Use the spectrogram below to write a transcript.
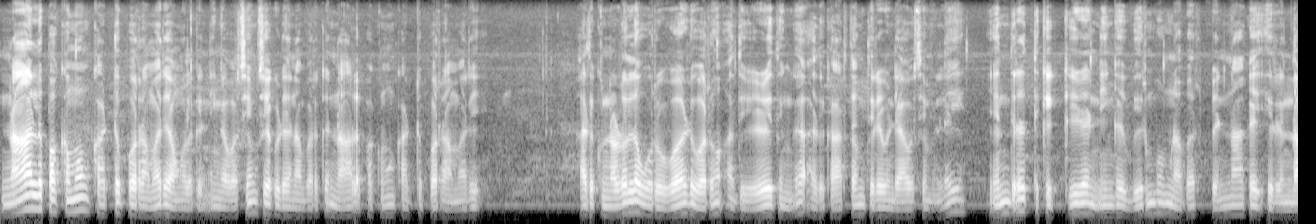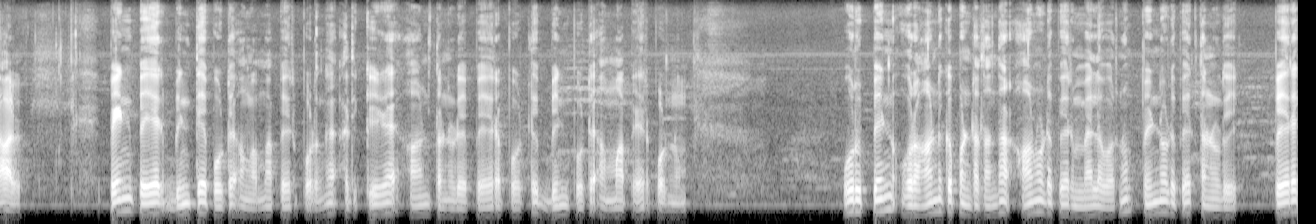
நாலு பக்கமும் கட்டு போடுற மாதிரி அவங்களுக்கு நீங்கள் வசியம் செய்யக்கூடிய நபருக்கு நாலு பக்கமும் கட்டு போடுற மாதிரி அதுக்கு நடுவில் ஒரு வேர்டு வரும். அது எழுதுங்க. அதுக்கு அர்த்தம் தெரிய வேண்டிய அவசியம் இல்லை எந்திரத்துக்கு கீழே நீங்கள் விரும்பும் நபர் பெண்ணாக இருந்தால் பெண் பெயர் பின்தே போட்டு அவங்க அம்மா பெயர் போடுங்க. அது கீழே ஆண் தன்னுடைய பெயரை போட்டு பின் போட்டு அம்மா பெயர் போடணும். ஒரு பெண் ஒரு ஆணுக்கு பண்ணுறதா இருந்தால் ஆணோட பேர் மேலே வரணும். பெண்ணோட பேர் தன்னுடைய பேரை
